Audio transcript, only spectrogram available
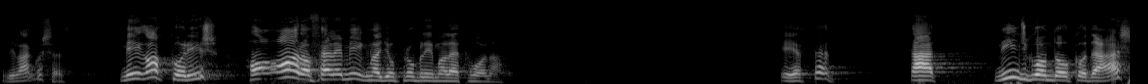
Világos ez? Még akkor is, ha arra fele még nagyobb probléma lett volna. Érted? Tehát nincs gondolkodás,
